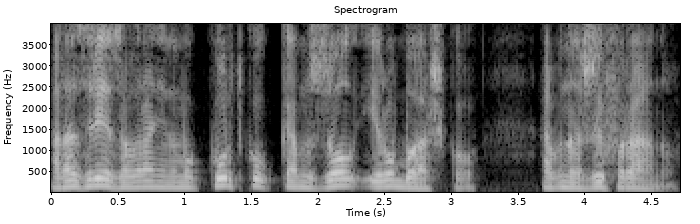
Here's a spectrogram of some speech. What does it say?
разрезал раненому куртку, камзол и рубашку, обнажив рану.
